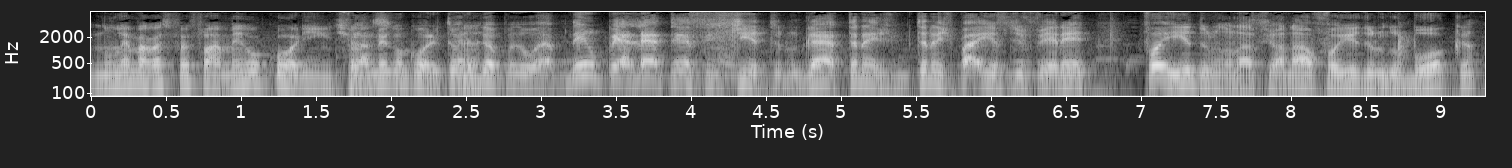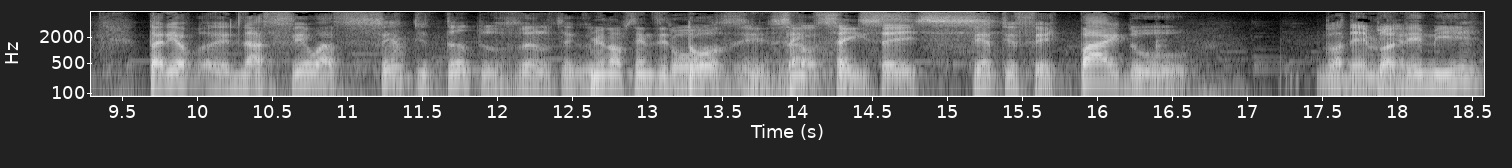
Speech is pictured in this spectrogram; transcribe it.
não lembro agora se foi Flamengo ou Corinthians. Flamengo ou Corinthians. Então É. nem o Pelé tem esse título, ganha três, três países diferentes. Foi ídolo no Nacional, foi ídolo no Boca. Estaria, ele nasceu há cento e tantos anos. tem- 1912, 106. 106. 106. Pai do, Do Ademir. do Ademir.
